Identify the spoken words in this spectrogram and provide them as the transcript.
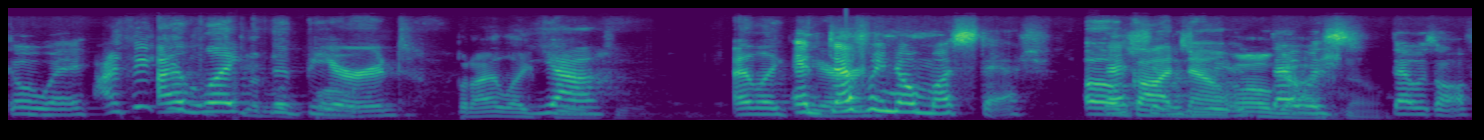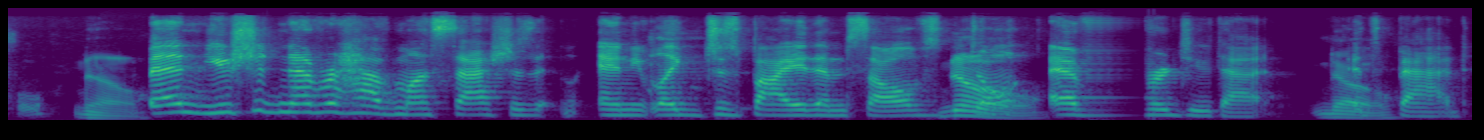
Go away. I think I like the with both, beard. but I like Yeah. beard too. I like and beard. definitely no mustache. Oh, that God, no. weird. Oh, that gosh, was no. that was awful. No. Ben, you should never have mustaches any like just by themselves. No. Don't ever do that. No. It's bad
